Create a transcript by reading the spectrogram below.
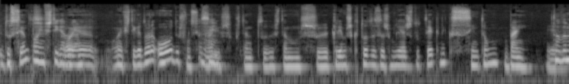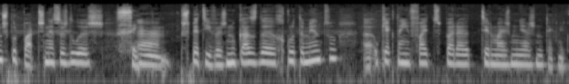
docente ou investigadora? ou, é- ou investigadora ou dos funcionários. Portanto, estamos eh, queremos que todas as mulheres do técnico se sintam bem. Então Eh, vamos por partes nessas duas Sim. ah, perspectivas. No caso de recrutamento, ah, o que é que têm feito para ter mais mulheres no técnico?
